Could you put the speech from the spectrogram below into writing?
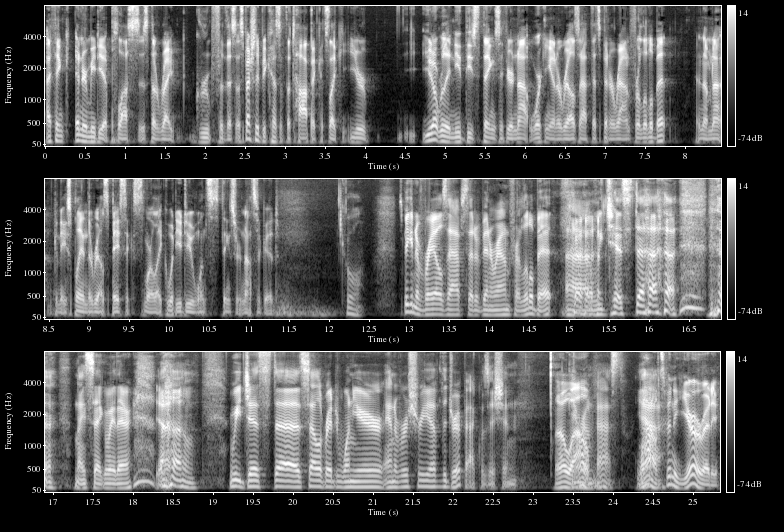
I think intermediate plus is the right group for this, especially because of the topic. It's like you're you don't really need these things if you're not working on a Rails app that's been around for a little bit. And I'm not going to explain the Rails basics. It's more like what do you do once things are not so good. Cool. Speaking of Rails apps that have been around for a little bit, uh, we just uh, nice segue there. Yeah. Um, we just uh, celebrated one year anniversary of the Drip acquisition. Oh wow, fast. Wow, Yeah. it's been a year already.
